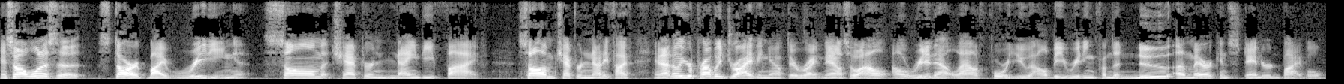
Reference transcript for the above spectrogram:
And so I want us to start by reading Psalm chapter 95. Psalm chapter 95. And I know you're probably driving out there right now, so I'll, I'll read it out loud for you. I'll be reading from the New American Standard Bible.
